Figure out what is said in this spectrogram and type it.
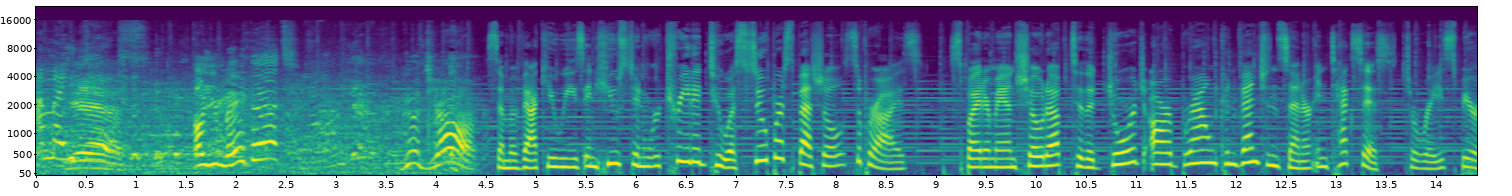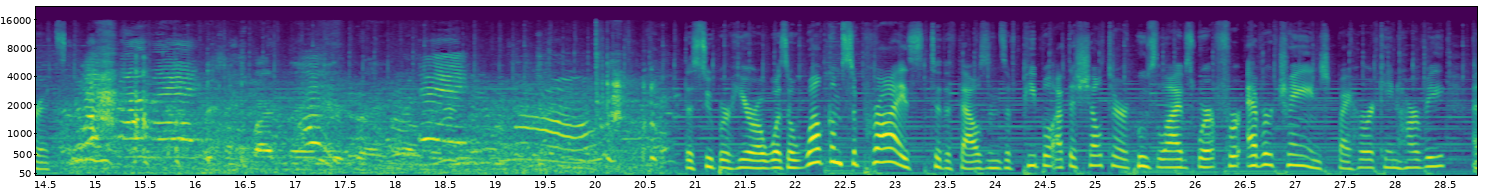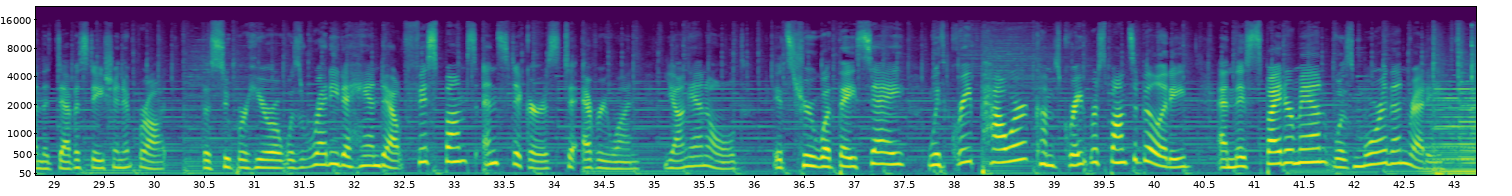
I made Yeah. Oh, you made that? Good job. Some evacuees in Houston were treated to a super special surprise. Spider Man showed up to the George R. Brown Convention Center in Texas to raise spirits. The superhero was a welcome surprise to the thousands of people at the shelter whose lives were forever changed by Hurricane Harvey and the devastation it brought. The superhero was ready to hand out fist bumps and stickers to everyone, young and old. It's true what they say with great power comes great responsibility, and this Spider Man was more than ready.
